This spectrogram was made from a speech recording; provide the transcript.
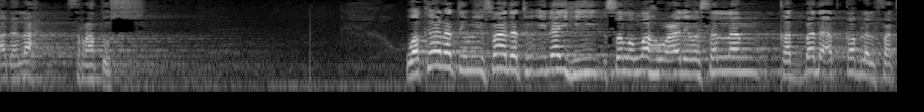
adalah 100. Wa kanat al-ifadatu ilaihi sallallahu alaihi wasallam qad bada'at qabla al-fath.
